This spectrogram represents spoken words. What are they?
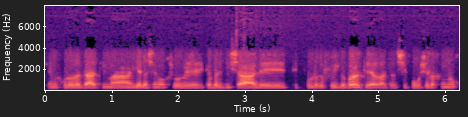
כי הם יוכלו לדעת אם הידע שהם רכשו יקבל גישה לטיפול רפואי גבוה יותר, אז השיפור של החינוך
